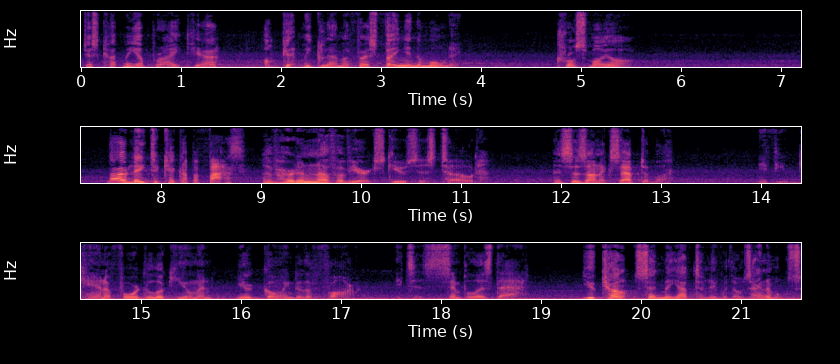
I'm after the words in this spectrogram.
Just cut me a break, yeah? I'll get me glamour first thing in the morning. Cross my heart. No need to kick up a fuss. I've heard enough of your excuses, Toad. This is unacceptable. If you can't afford to look human, you're going to the farm. It's as simple as that. You can't send me up to live with those animals.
